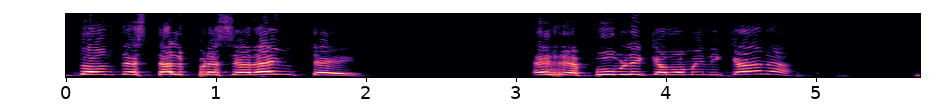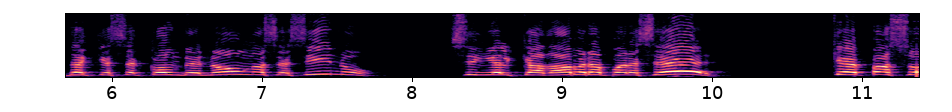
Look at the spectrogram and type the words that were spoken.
dónde está el precedente en República Dominicana de que se condenó a un asesino sin el cadáver aparecer. ¿Qué pasó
